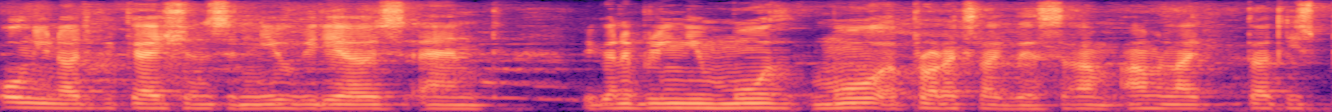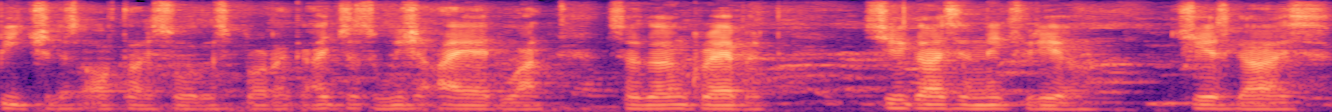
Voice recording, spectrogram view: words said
all new notifications and new videos. And we're going to bring you more more products like this. Um, I'm like totally speechless after I saw this product. I just wish I had one. So go and grab it see you guys in the next video. Cheers guys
